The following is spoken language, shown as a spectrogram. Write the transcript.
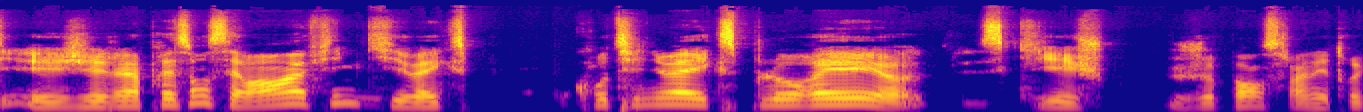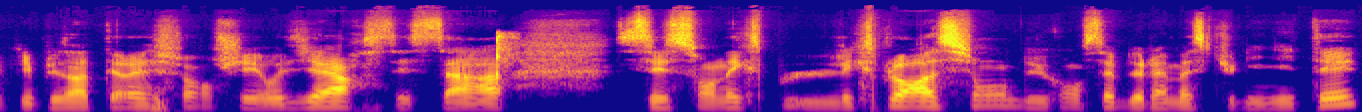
Et j'ai l'impression c'est vraiment un film qui va continuer à explorer euh, ce qui est je pense l'un des trucs les plus intéressants chez Audiard, c'est ça, c'est son l'exploration du concept de la masculinité.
